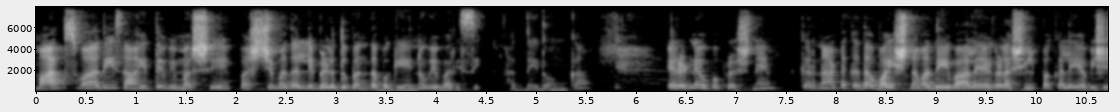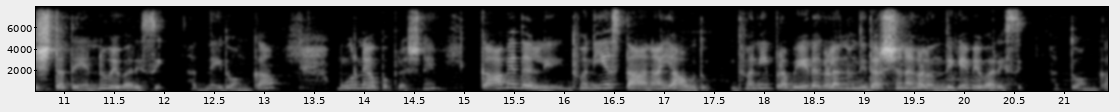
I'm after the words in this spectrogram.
ಮಾರ್ಕ್ಸ್ವಾದಿ ಸಾಹಿತ್ಯ ವಿಮರ್ಶೆ ಪಶ್ಚಿಮದಲ್ಲಿ ಬೆಳೆದು ಬಂದ ಬಗೆಯನ್ನು ವಿವರಿಸಿ. ಹದಿನೈದು ಅಂಕ. ಎರಡನೇ ಉಪಪ್ರಶ್ನೆ, ಕರ್ನಾಟಕದ ವೈಷ್ಣವ ದೇವಾಲಯಗಳ ಶಿಲ್ಪಕಲೆಯ ವಿಶಿಷ್ಟತೆಯನ್ನು ವಿವರಿಸಿ. ಹದಿನೈದು ಅಂಕ. ಮೂರನೇ ಉಪಪ್ರಶ್ನೆ ಕಾವ್ಯದಲ್ಲಿ ಧ್ವನಿಯ ಸ್ಥಾನ ಯಾವುದು? ಧ್ವನಿ ಪ್ರಭೇದಗಳನ್ನು ನಿದರ್ಶನಗಳೊಂದಿಗೆ ವಿವರಿಸಿ. ಹತ್ತು ಅಂಕ.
